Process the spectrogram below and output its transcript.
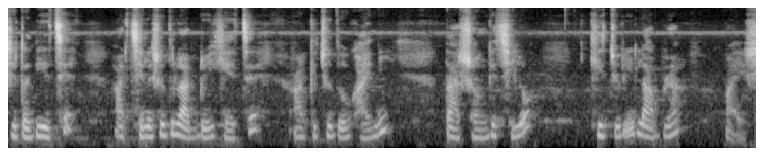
সেটা দিয়েছে। আর ছেলে শুধু লাড্ডুই খেয়েছে, আর কিছু তো খায়নি। তার সঙ্গে ছিল খিচুড়ি, লাবড়া, পায়েস।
